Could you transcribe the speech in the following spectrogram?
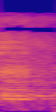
you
